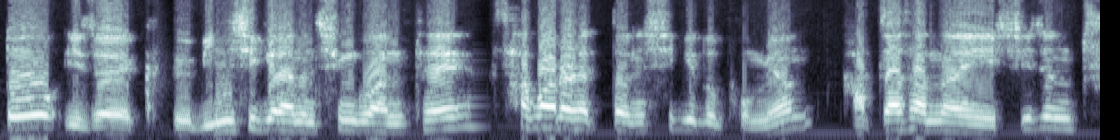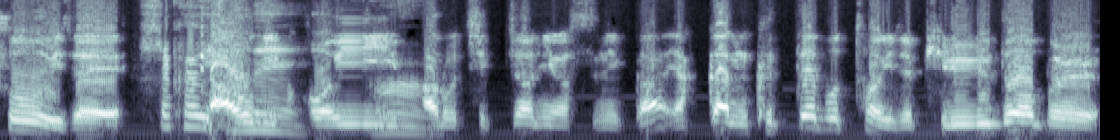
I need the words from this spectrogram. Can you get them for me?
또 이제 그 민식이라는 친구한테 사과를 했던 시기도 보면 가짜 사나이 시즌 2 이제 시작하기 나오기 전에. 거의 어. 바로 직전이었으니까 약간 그때부터 이제 빌드업을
